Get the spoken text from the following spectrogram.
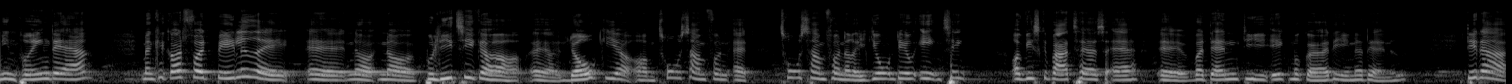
Min pointe er, man kan godt få et billede af, øh, når, når politikere øh, lovgiver om trosamfund, at trosamfund og religion, det er jo én ting, og vi skal bare tage os af, øh, hvordan de ikke må gøre det ene og det andet. Det, der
